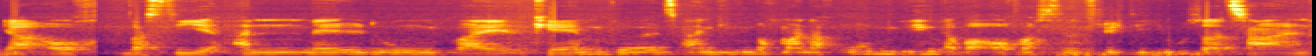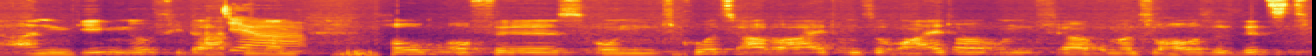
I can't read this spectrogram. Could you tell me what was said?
ja auch, was die Anmeldung bei Camgirls anging, nochmal nach oben ging, aber auch was natürlich die Userzahlen anging. Ne? Viele hatten ja. dann Homeoffice und Kurzarbeit und so weiter. Und ja, wenn man zu Hause sitzt,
